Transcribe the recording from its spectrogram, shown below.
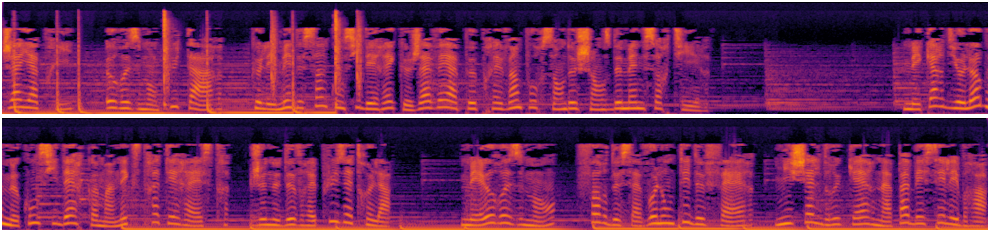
J'ai appris, heureusement plus tard, que les médecins considéraient que j'avais à peu près 20% de chances de m'en sortir. Mes cardiologues me considèrent comme un extraterrestre, je ne devrais plus être là. Mais heureusement, fort de sa volonté de faire, Michel Drucker n'a pas baissé les bras.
